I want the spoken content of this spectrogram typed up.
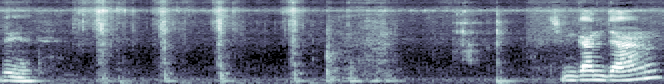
넣어야 돼. 진간장.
